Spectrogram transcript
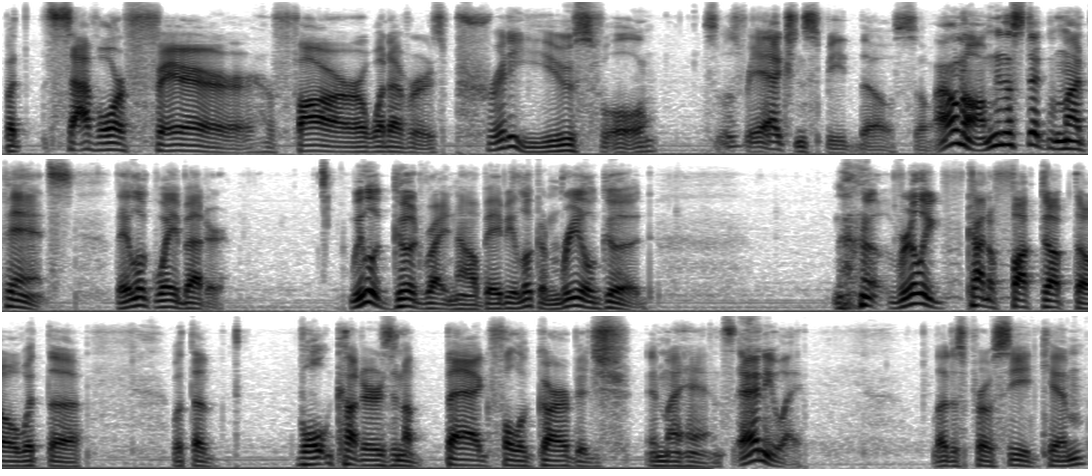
but Savoir Faire or Far or whatever is pretty useful. So is reaction speed though. So I don't know. I'm gonna stick with my pants. They look way better. We look good right now, baby. Looking real good. really kind of fucked up though with the with the bolt cutters and a bag full of garbage in my hands. Anyway, let us proceed, Kim.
